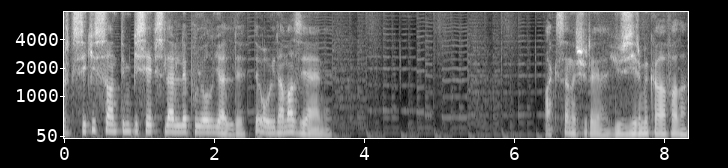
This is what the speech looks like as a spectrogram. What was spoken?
48 santim bisepslerle Puyol geldi. De oynamaz yani. Baksana şuraya 120k falan.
